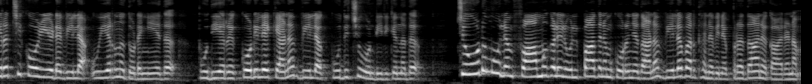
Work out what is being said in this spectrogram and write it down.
ഇറച്ചിക്കോഴിയുടെ വില ഉയർന്നു തുടങ്ങിയത്. പുതിയ റെക്കോർഡിലേക്കാണ് വില കുതിച്ചുകൊണ്ടിരിക്കുന്നത്. ചൂട് മൂലം ഫാമുകളിൽ ഉൽപാദനം കുറഞ്ഞതാണ് വിലവർധനവിന് പ്രധാന കാരണം.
